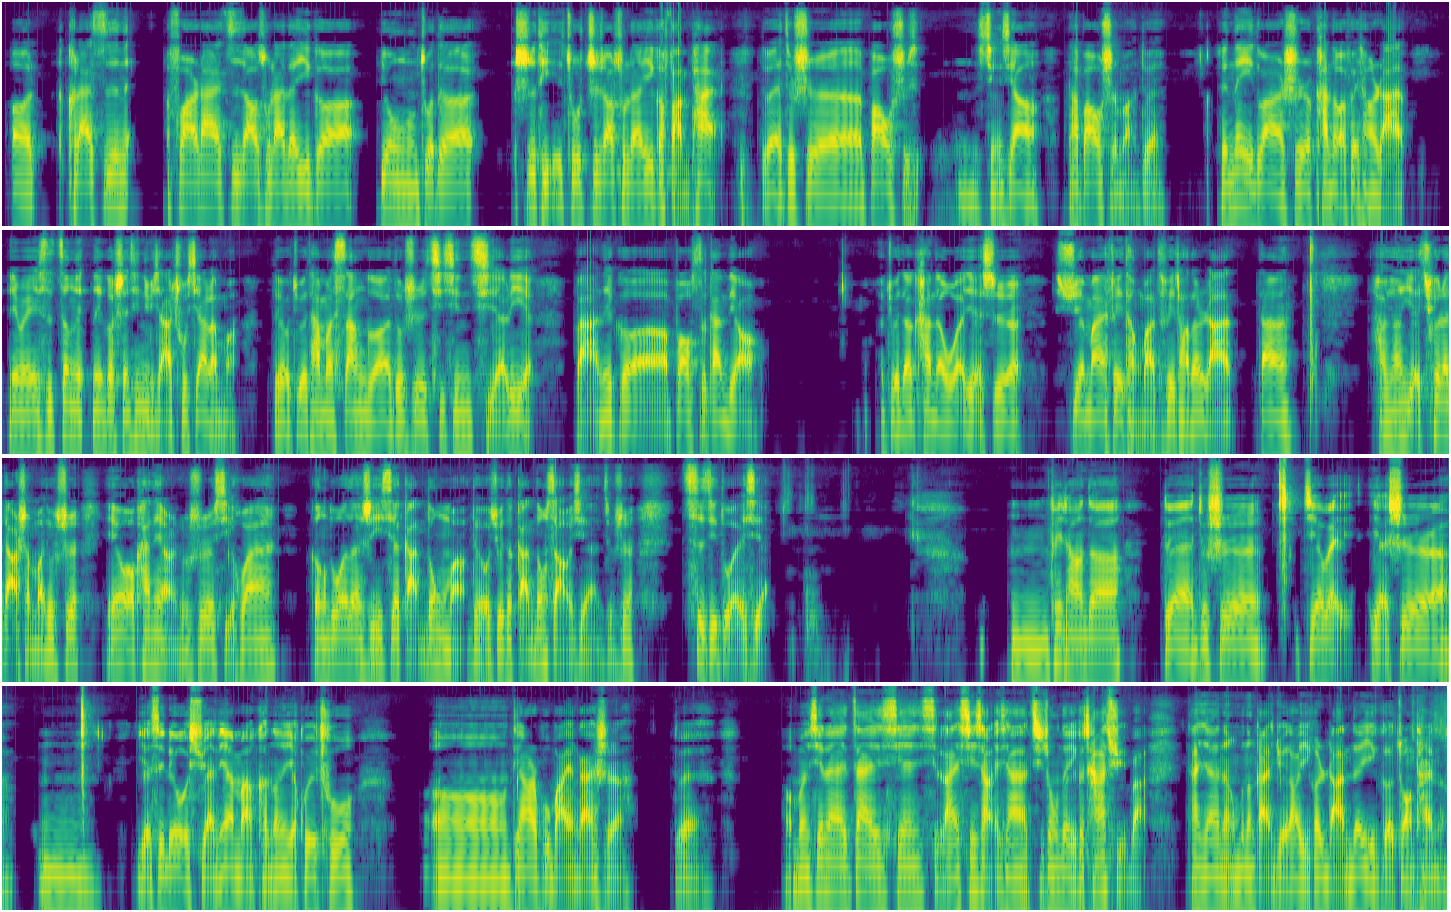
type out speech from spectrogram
呃，克莱斯。富二代制造出来的一个用佐德尸体就制造出来一个反派，对，就是 BOSS 嗯形象大 boss 嘛，对，所以那一段是看得我非常燃，因为是正那个神奇女侠出现了嘛，对我觉得他们三个都是齐心协力把那个 boss 干掉，我觉得看得我也是血脉沸腾吧，非常的燃，但好像也缺了点什么，就是因为我看电影就是喜欢。更多的是一些感动嘛，对我觉得感动少一些，就是刺激多一些。嗯，非常的对，就是结尾也是，嗯，也是留有悬念吧，可能也会出，嗯，第二部吧，应该是。对，我们现在再先来欣赏一下其中的一个插曲吧，大家能不能感觉到一个燃的一个状态呢？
